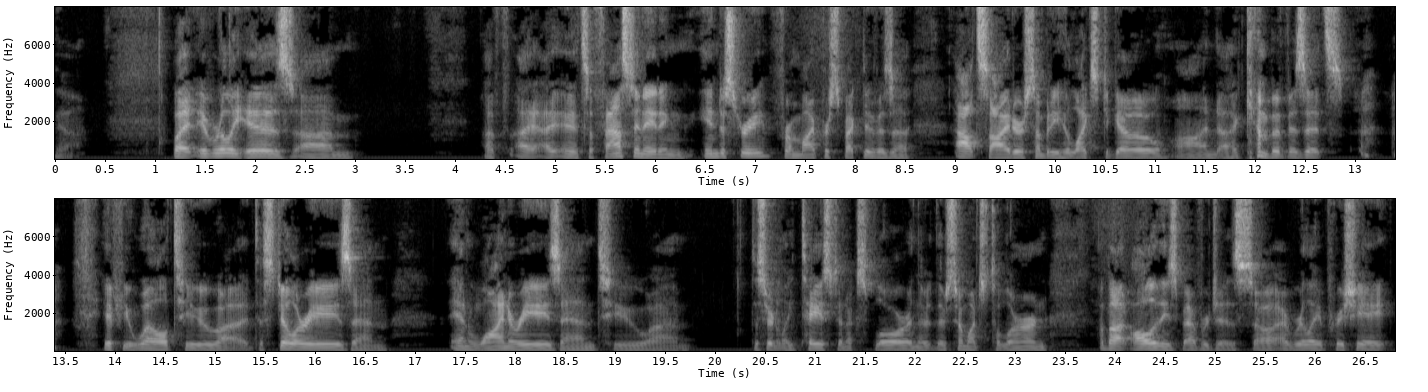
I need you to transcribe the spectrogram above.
Yeah but it really is. Um, I, I, it's a fascinating industry from my perspective as a outsider, somebody who likes to go on uh, Gemba visits, if you will, to uh, distilleries and and wineries, and to um, to certainly taste and explore. And there, there's so much to learn about all of these beverages. So I really appreciate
